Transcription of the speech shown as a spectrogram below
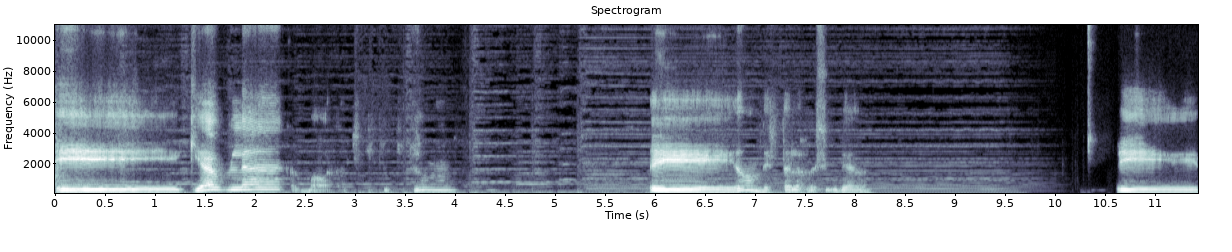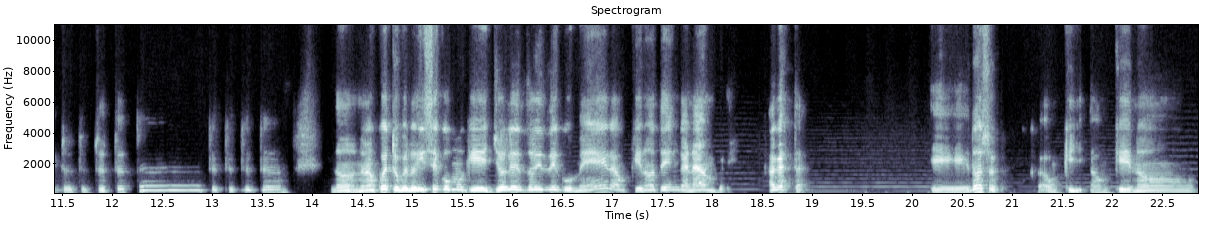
eh, que habla. Eh, ¿Dónde está la frase? No, no lo encuentro, pero dice como que yo les doy de comer aunque no tengan hambre. Acá está. Eh, no, eso, aunque, aunque no.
